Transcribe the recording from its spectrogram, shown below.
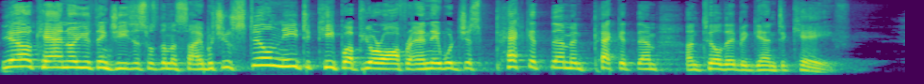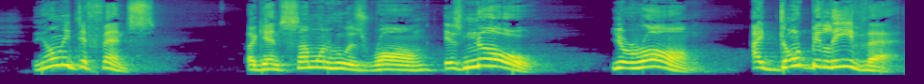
Yeah, okay, I know you think Jesus was the Messiah, but you still need to keep up your offer. And they would just peck at them and peck at them until they began to cave. The only defense against someone who is wrong is no, you're wrong. I don't believe that.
